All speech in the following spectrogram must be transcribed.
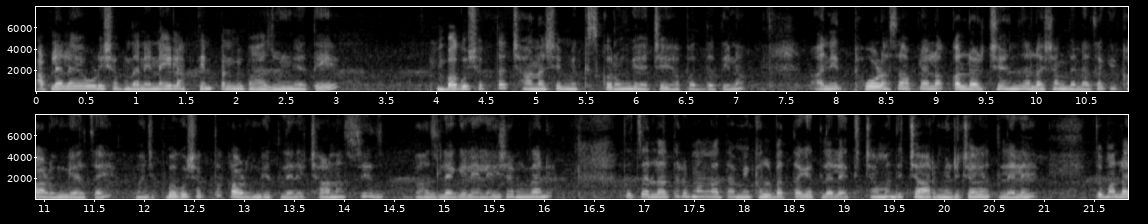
आपल्याला एवढे शेंगदाणे नाही लागतील पण मी भाजून घेते. बघू शकता छान असे मिक्स करून घ्यायचे ह्या पद्धतीनं. आणि थोडासा आपल्याला कलर चेंज झाला शेंगदाण्याचा की काढून घ्यायचा आहे. म्हणजे बघू शकता काढून घेतलेले छान असे भाजले गेलेले शेंगदाणे. तर चला तर मग आता मी खलबत्ता घेतलेला आहे. त्याच्यामध्ये चार मिरच्या घातलेल्या आहे. तुम्हाला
